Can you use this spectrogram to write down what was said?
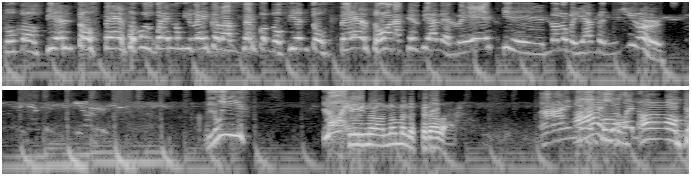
Tus 200 pesos, muy bueno, mi rey, ¿qué vas a hacer con 200 pesos? Ahora que es Día de Reyes, no lo veías venir. Luis, Luis. Sí, no, no me lo esperaba. Ay, no, pues, no. bueno. Ah, ok.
